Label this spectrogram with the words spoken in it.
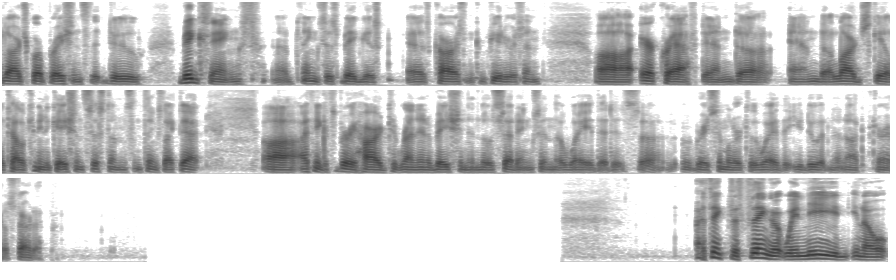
large corporations that do big things, uh, things as big as, as cars and computers and uh, aircraft and uh, and uh, large-scale telecommunication systems and things like that, uh, I think it's very hard to run innovation in those settings in the way that is very similar to the way that you do it in an entrepreneurial startup. I think the thing that we need, you know,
